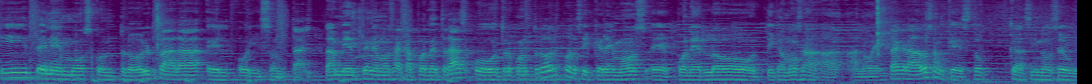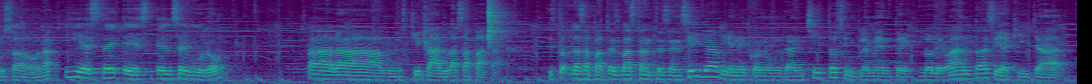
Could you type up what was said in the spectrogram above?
y tenemos control para el horizontal. También tenemos acá por detrás otro control por si queremos eh, ponerlo digamos a, a 90 grados aunque esto casi no se usa ahora. Y este es el seguro para mm, quitar la zapata la zapata es bastante sencilla, viene con un ganchito, simplemente lo levantas y aquí ya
